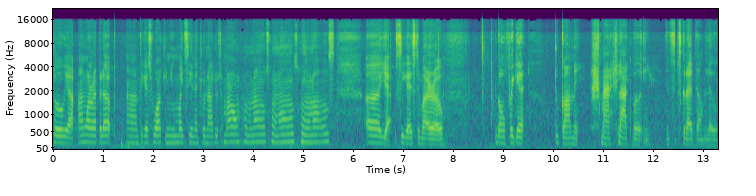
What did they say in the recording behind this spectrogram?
So yeah, I'm gonna wrap it up. Um, thank you guys for watching. You might see an intro and outro tomorrow. Who knows? Who knows? Who knows? Uh, yeah. See you guys tomorrow. Don't forget to comment, smash like button, and subscribe down below.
